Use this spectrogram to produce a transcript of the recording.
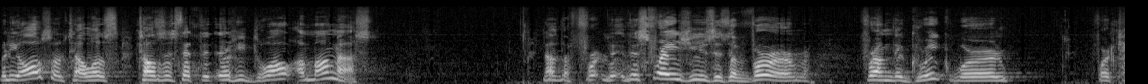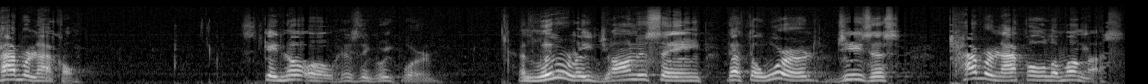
but he also tell us, tells us that, the, that he dwelt among us. Now, the, this phrase uses a verb from the Greek word for tabernacle. Skenoo is the Greek word. And literally, John is saying that the Word, Jesus, tabernacled among us.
